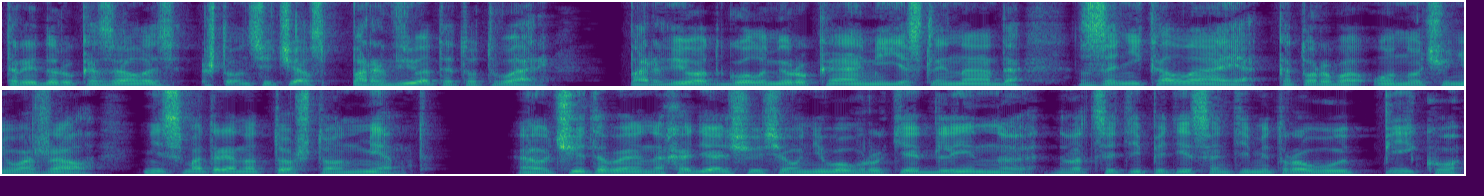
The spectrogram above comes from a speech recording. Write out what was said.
Трейдеру казалось, что он сейчас порвет эту тварь, порвет голыми руками, если надо, за Николая, которого он очень уважал, несмотря на то, что он мент. А учитывая находящуюся у него в руке длинную, 25-сантиметровую пику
